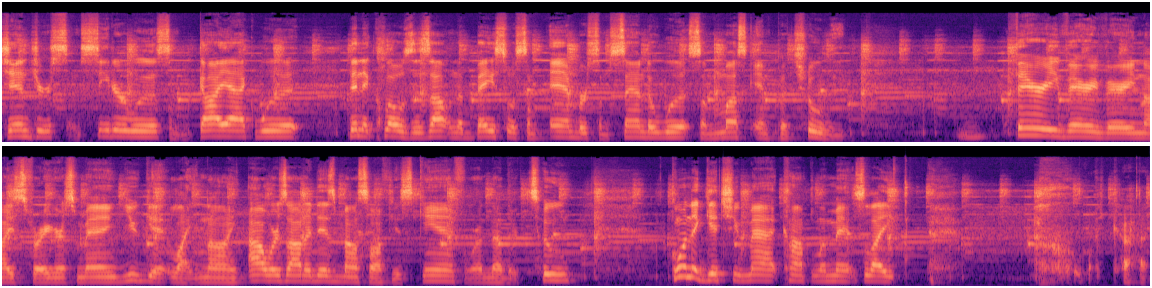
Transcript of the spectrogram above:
ginger, some cedar wood, some guaiac wood. Then it closes out in the base with some amber, some sandalwood, some musk, and patchouli very, very, very nice fragrance, man. You get like nine hours out of this, bounce off your skin for another two. Going to get you mad compliments like, oh my god,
